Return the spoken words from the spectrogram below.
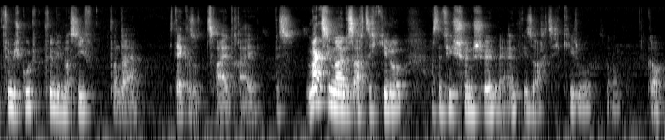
fühle mich gut, fühle mich massiv. Von daher, ich denke so 2, 3 bis maximal bis 80 Kilo. Was natürlich schön schön wäre, irgendwie so 80 Kilo. So. Ich glaube,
